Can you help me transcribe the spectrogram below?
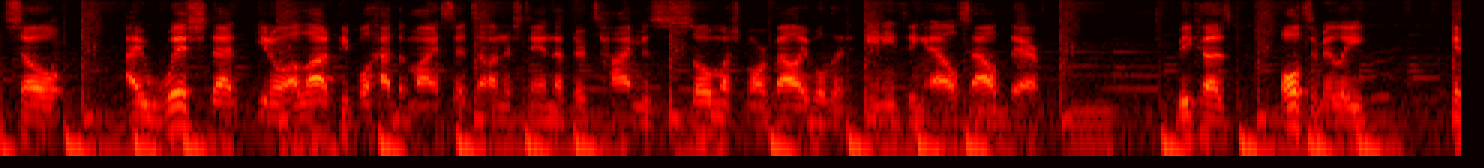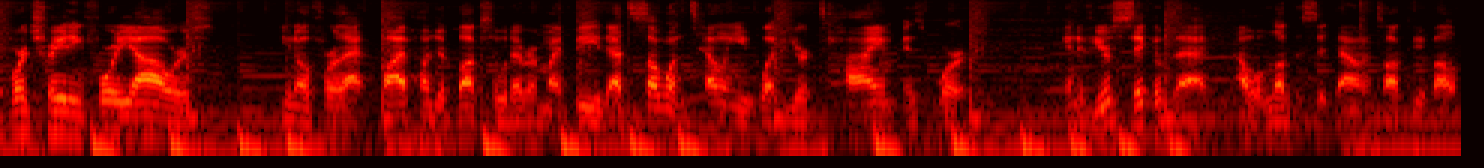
So I wish that you know a lot of people had the mindset to understand that their time is so much more valuable than anything else out there. Because ultimately, if we're trading 40 hours, you know, for that 500 bucks or whatever it might be, that's someone telling you what your time is worth. And if you're sick of that, I would love to sit down and talk to you about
